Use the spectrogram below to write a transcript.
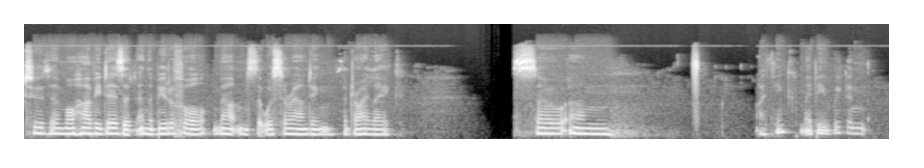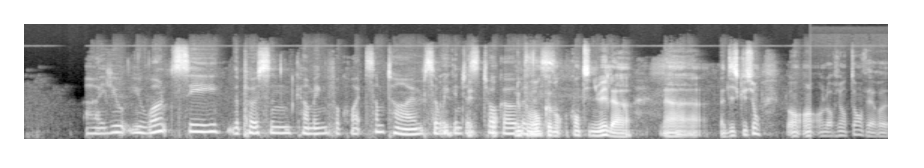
to the Mojave Desert and the beautiful mountains that were surrounding the dry lake. So um, I think maybe we can. Uh, you you won't see the person coming for quite some time, so we can just talk over. Nous pouvons com continuer la, la, la discussion en, en l'orientant vers, vers.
